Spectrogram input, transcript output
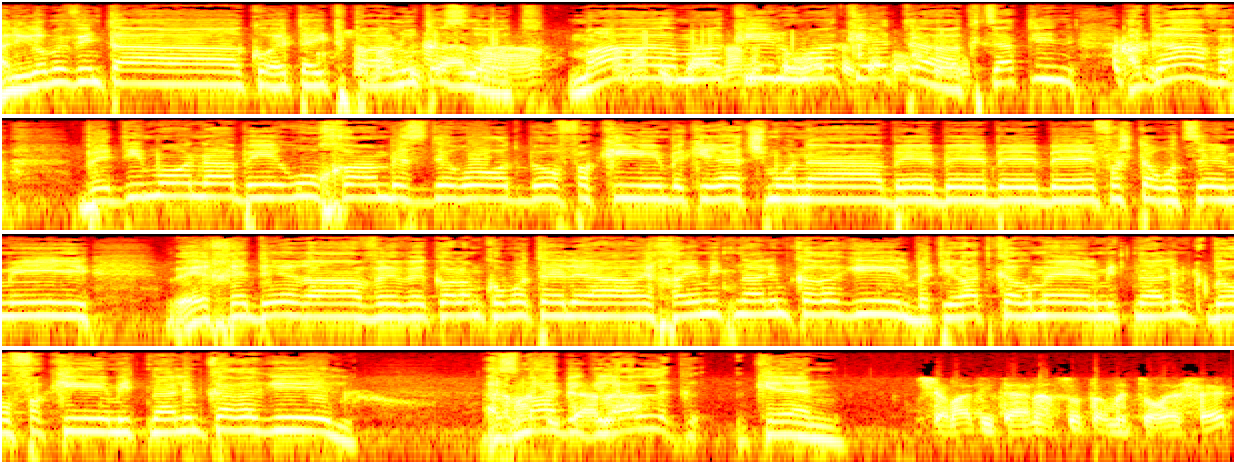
אני לא מבין את ההתפעלות הזאת. מה, כאילו, מה הקטע? קצת לי... אגב, בדימונה, בירוחם, בשדרות, באופקים, בקריית שמונה, באיפה שאתה רוצה, מחדרה וכל המקומות האלה, החיים מתנהלים כרגיל. בטירת כרמל, מתנהלים, באופקים, מתנהלים כרגיל. אז מה, בגלל... כן. שמעתי טענה סופר מטורפת,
